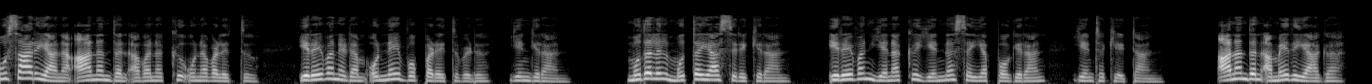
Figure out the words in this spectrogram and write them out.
பூசாரியான ஆனந்தன் அவனுக்கு உணவளித்து இறைவனிடம் உன்னை ஒப்படைத்துவிடு என்கிறான். முதலில் முத்தையா சிரிக்கிறான் இறைவன் எனக்கு என்ன செய்யப் போகிறான்? என்று கேட்டான். ஆனந்தன் அமைதியாக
